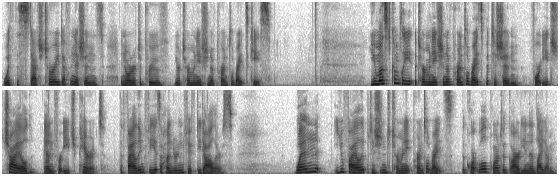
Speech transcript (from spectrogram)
with the statutory definitions in order to prove your termination of parental rights case. You must complete a termination of parental rights petition for each child and for each parent. The filing fee is $150. When you file a petition to terminate parental rights, the court will appoint a guardian ad litem.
